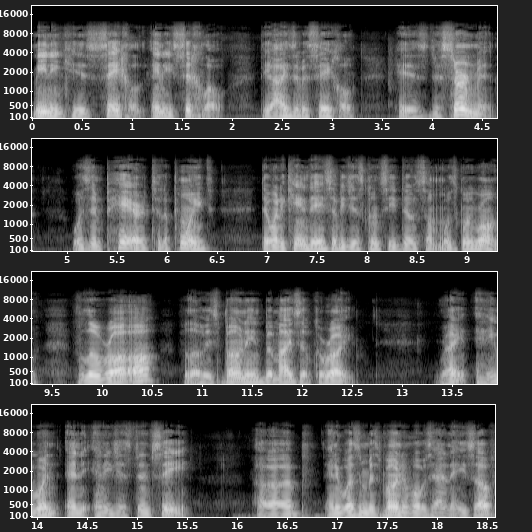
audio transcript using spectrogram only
meaning his seichel, any sichlo, the eyes of his seichel, his discernment was impaired to the point that when it came to Esav, he just couldn't see that something was going wrong. V'lo ra'ah, v'lo his boning, b'maisav karoi. Right? And he went, and, and he just didn't see. Uh, and he wasn't misboning what was happening to Esav.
